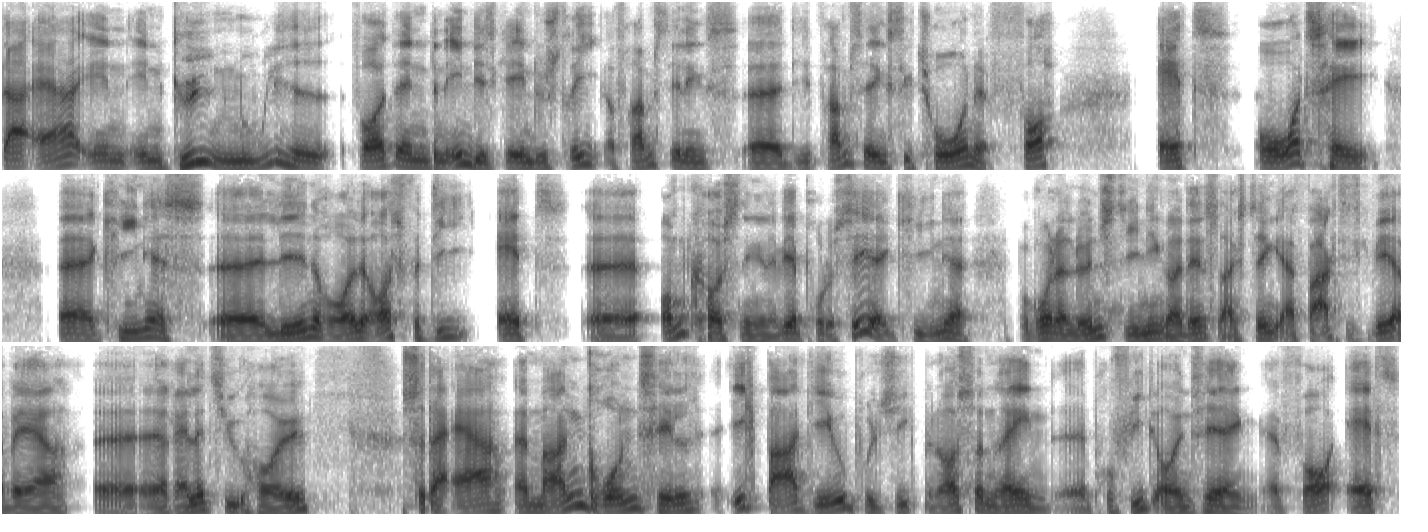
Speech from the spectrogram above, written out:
der er en, en gylden mulighed for den, den indiske industri og fremstillings, øh, de fremstillingssektorerne for at overtage øh, Kinas øh, ledende rolle, også fordi at øh, omkostningerne ved at producere i Kina på grund af lønstigninger og den slags ting, er faktisk ved at være øh, relativt høje. Så der er mange grunde til, ikke bare geopolitik, men også sådan rent øh, profitorientering, øh, for at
